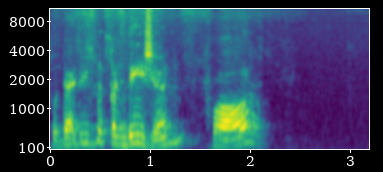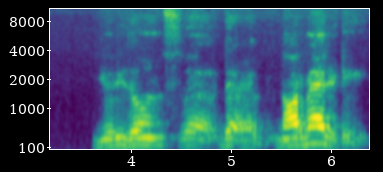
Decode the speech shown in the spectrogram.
So that is the condition for Urysohn's uh, the normality.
